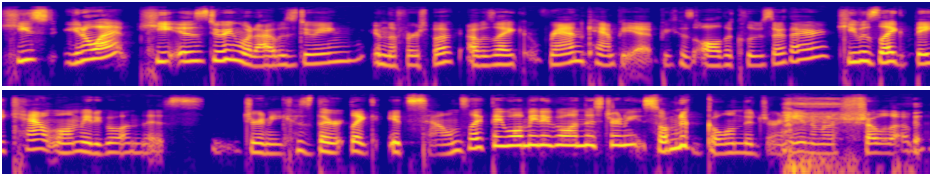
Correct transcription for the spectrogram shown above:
he's you know what? He is doing what I was doing in the first book. I was like, Rand can't be it because all the clues are there. He was like, they can't want me to go on this journey because they're like it sounds like they want me to go on this journey. So I'm gonna go on the journey and I'm gonna show them.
